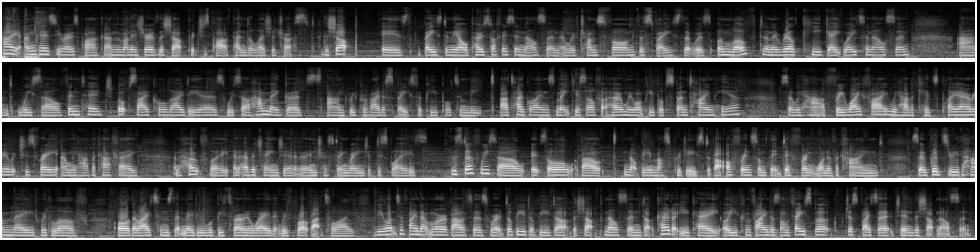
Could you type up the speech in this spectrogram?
Hi, I'm Kirsty Rose Parker. I'm the manager of the shop, which is part of Pendle Leisure Trust. The shop is based in the old post office in Nelson and we've transformed the space that was unloved and a real key gateway to Nelson and we sell vintage, upcycled ideas, we sell handmade goods and we provide a space for people to meet. Our taglines make yourself at home, we want people to spend time here. So we have free Wi-Fi, we have a kids play area which is free and we have a cafe and hopefully an ever-changing and interesting range of displays. The stuff we sell, it's all about not being mass produced, about offering something different, one of a kind. So goods are either handmade with love or they're items that maybe would be thrown away that we've brought back to life. If you want to find out more about us, we're at www.theshopnelson.co.uk or you can find us on Facebook just by searching The Shop Nelson.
